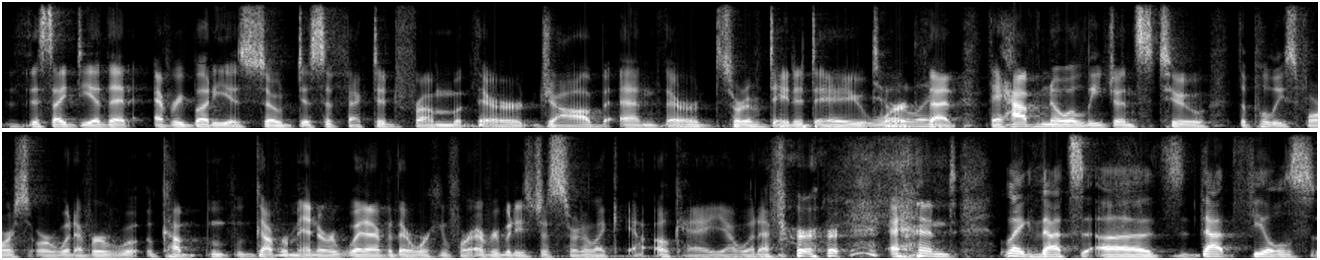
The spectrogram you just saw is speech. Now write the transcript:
this idea that everybody is so disaffected from their job and their sort of day-to-day work that they have no allegiance to the police force or whatever w- government or whatever they're working for everybody's just sort of like yeah, okay yeah whatever and like that's uh that feels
